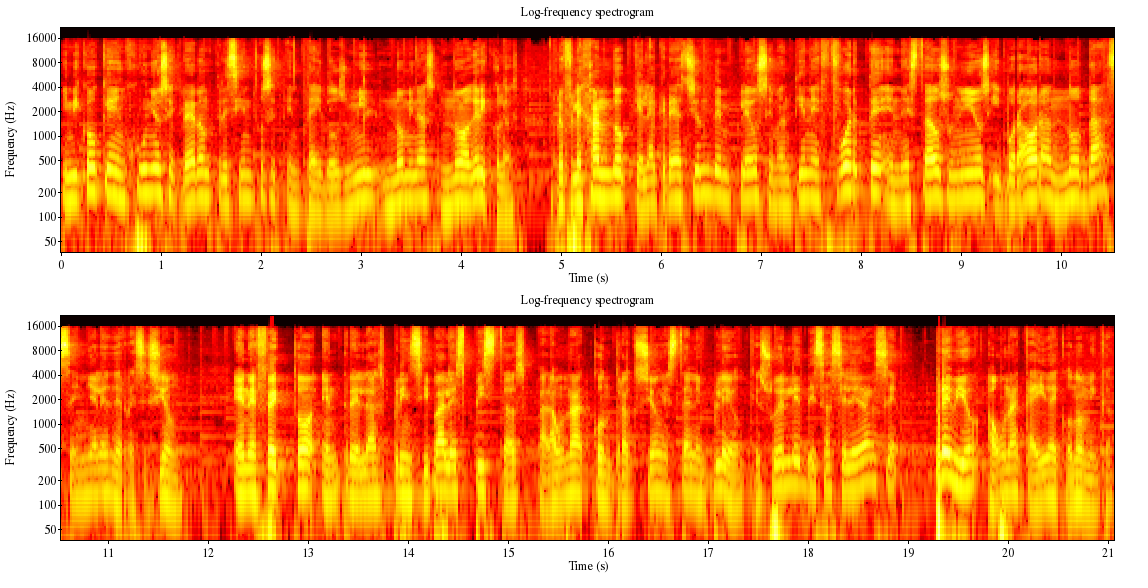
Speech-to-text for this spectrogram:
indicó que en junio se crearon 372.000 nóminas no agrícolas, reflejando que la creación de empleo se mantiene fuerte en Estados Unidos y por ahora no da señales de recesión. En efecto, entre las principales pistas para una contracción está el empleo, que suele desacelerarse previo a una caída económica.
